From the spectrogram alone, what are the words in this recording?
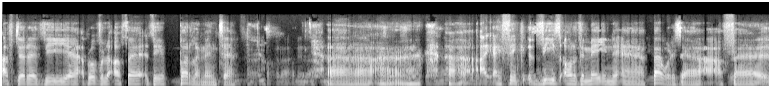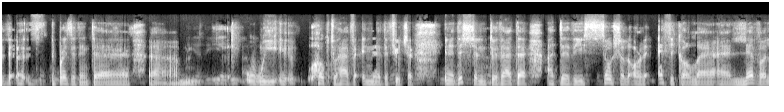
after the approval of the parliament. Uh, uh, I, I think these are the main uh, powers of the, the president uh, um, we hope to have in the future. In addition to that, uh, at the social or ethical uh, level,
